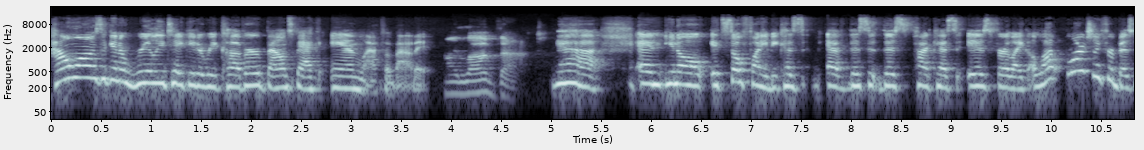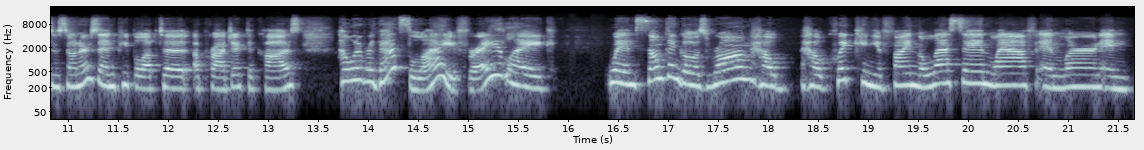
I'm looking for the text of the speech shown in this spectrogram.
how long is it going to really take you to recover, bounce back, and laugh about it? I love that. Yeah, and you know it's so funny because uh, this this podcast is for like a lot, largely for business owners and people up to a project, a cause. However, that's life, right? Like when something goes wrong, how how quick can you find the lesson, laugh, and learn, and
